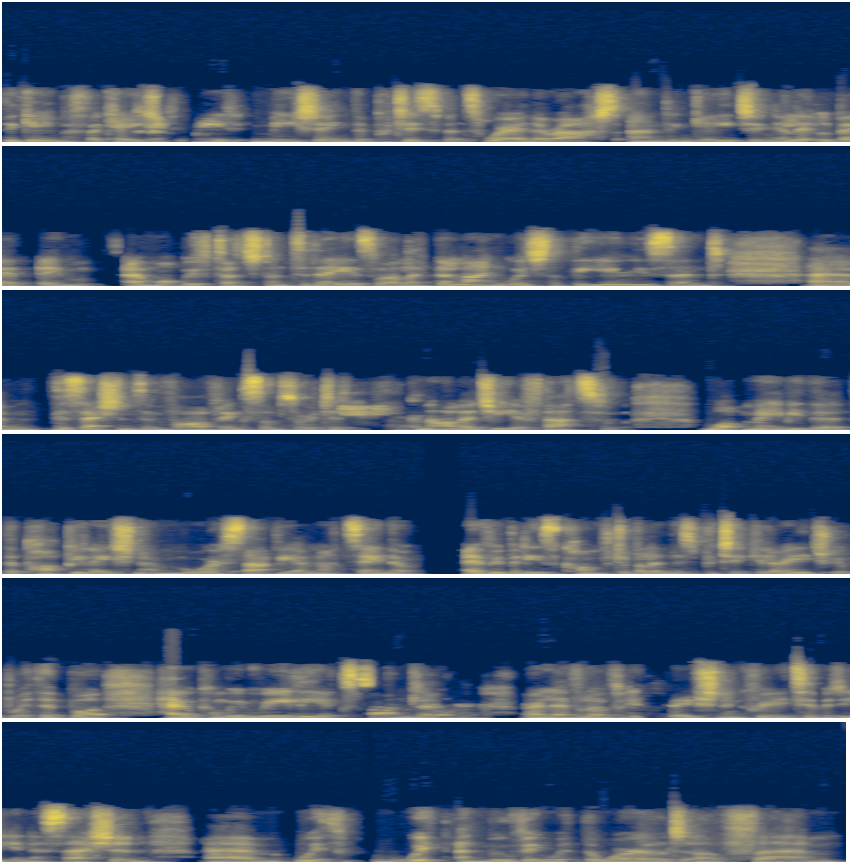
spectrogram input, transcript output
the gamification, meet, meeting the participants where they're at and engaging a little bit in and what we've touched on today as well, like the language that they use and um, the sessions involving some sort of technology, if that's what maybe the, the population are more savvy. I'm not saying they're everybody's comfortable in this particular age group with it but how can we really expand our, our level of innovation and creativity in a session um, with with and moving with the world of um,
